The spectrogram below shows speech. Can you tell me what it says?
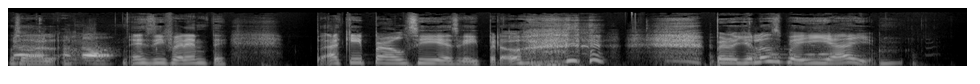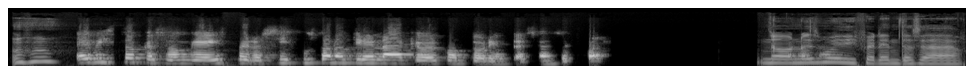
O sea, es diferente. Aquí Pearl sí es gay, pero, pero yo los veía y... He visto que son gays, pero sí, justo no tiene nada que ver con tu orientación sexual. No, no es muy diferente, o sea,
